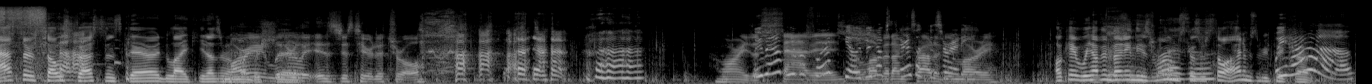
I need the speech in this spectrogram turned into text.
Aster's so stressed and scared, like he doesn't remember shit. Mari shit. literally is just here to troll. Mari's a We've been up here before, savage. Kyo. I We've been love it. I'm upstairs like proud this of you, already. Mari. Okay, we haven't been in these rooms because there's still items to be picked up. We have.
